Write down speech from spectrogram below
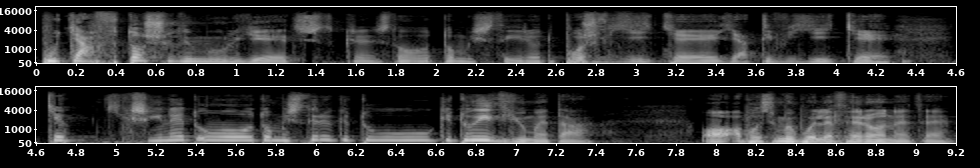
που και αυτό σου δημιουργεί έτσι, ξέρεις, το, το μυστήριο του πώς βγήκε, γιατί βγήκε και, και ξεκινάει το, το μυστήριο και του, και του ίδιου μετά ο- από τη στιγμή που ελευθερώνεται.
